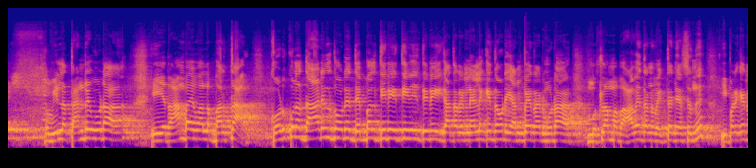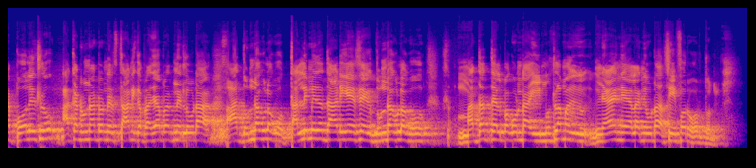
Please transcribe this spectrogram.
వీళ్ళ తండ్రి కూడా ఈ రాంబాయ్ వాళ్ళ భర్త కొడుకుల దాడులతోనే దెబ్బలు తిని తిని తిని గత రెండు నెలల కింద కూడా చనిపోయారని కూడా ముస్లమ్మ ఆవేదన వ్యక్తం చేస్తుంది. ఇప్పటికైనా పోలీసులు అక్కడ ఉన్నటువంటి స్థానిక ప్రజాప్రతినిధులు కూడా ఆ దుండగులకు తల్లి మీద దాడి చేసే దుండగులకు మద్దతు తెలపకుండా ఈ ముస్లమ్మ న్యాయం చేయాలని కూడా సీఫర్ కోరుతుంది.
